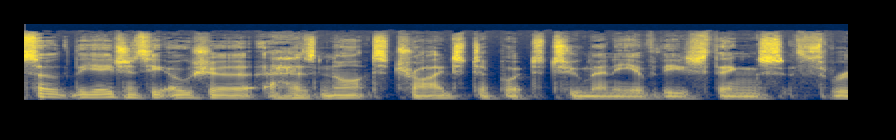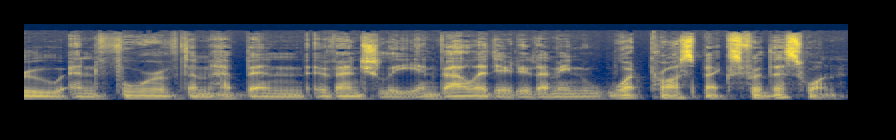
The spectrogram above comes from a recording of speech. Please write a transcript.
So the agency OSHA has not tried to put too many of these things through, and four of them have been eventually invalidated. I mean, what prospects for this one?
